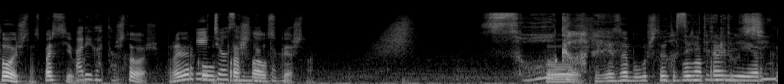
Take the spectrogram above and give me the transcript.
Точно, спасибо. Что ж, проверка прошла успешно. Точно, я забыл, что это была проверка.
